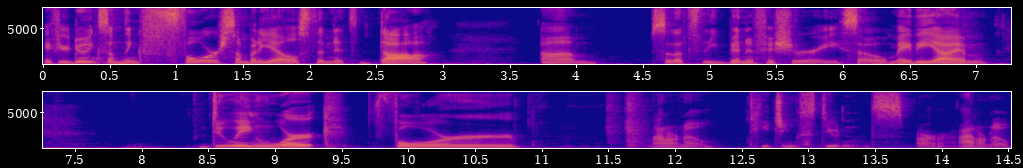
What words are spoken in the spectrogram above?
If you're doing something for somebody else, then it's da. Um, so that's the beneficiary. So maybe I'm doing work for, I don't know, teaching students, or I don't know.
